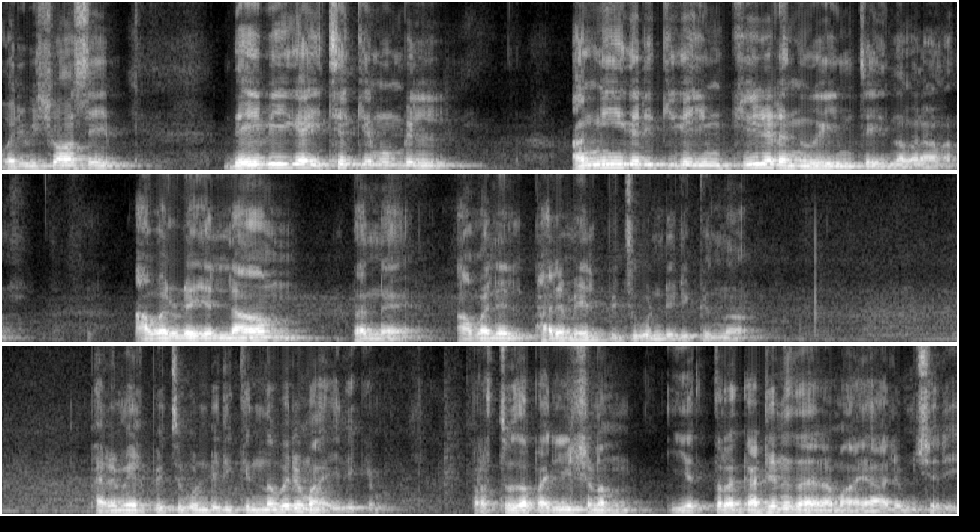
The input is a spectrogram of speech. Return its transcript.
ഒരു വിശ്വാസി ദൈവിക ഇച്ഛയ്ക്ക് മുമ്പിൽ അംഗീകരിക്കുകയും കീഴടങ്ങുകയും ചെയ്യുന്നവരാണ് അവരുടെ എല്ലാം തന്നെ അവനിൽ ഫലമേൽപ്പിച്ചുകൊണ്ടിരിക്കുന്ന കൊണ്ടിരിക്കുന്ന ഫലമേൽപ്പിച്ചു കൊണ്ടിരിക്കുന്നവരുമായിരിക്കും പ്രസ്തുത പരീക്ഷണം എത്ര കഠിനതരമായാലും ശരി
